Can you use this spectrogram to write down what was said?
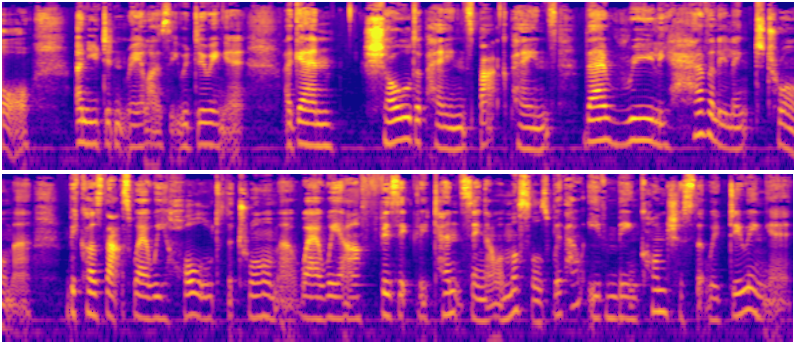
and you didn't realize that you were doing it. Again, shoulder pains, back pains, they're really heavily linked to trauma because that's where we hold the trauma, where we are physically tensing our muscles without even being conscious that we're doing it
